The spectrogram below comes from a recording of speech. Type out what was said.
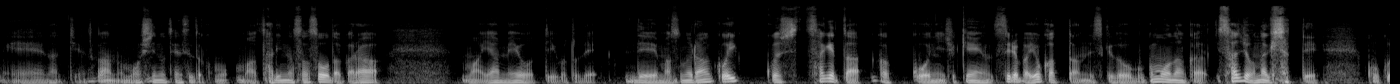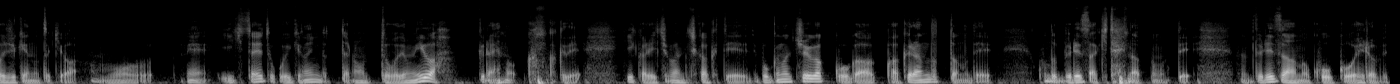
何、えー、て言うんですかあの模試の点数とかも、まあ、足りなさそうだからまあやめようっていうことで。で、まあ、そのランクを1個下げた学校に受験すればよかったんですけど僕もなんかさじを投げちゃって高校受験の時は。もうね行きたいとこ行けないんだったらどこでもいいわ。ぐらいの感覚でいいから一番近くて僕の中学校が学ランだったので今度ブレザー着たいなと思ってブレザーの高校を選ぶっ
